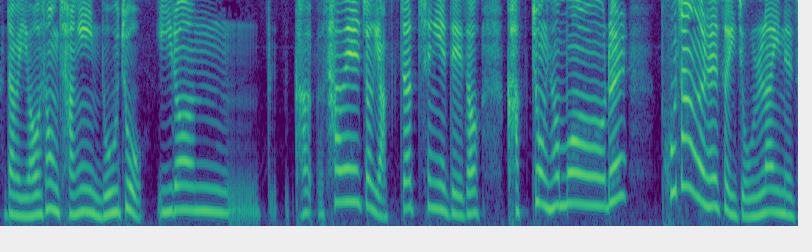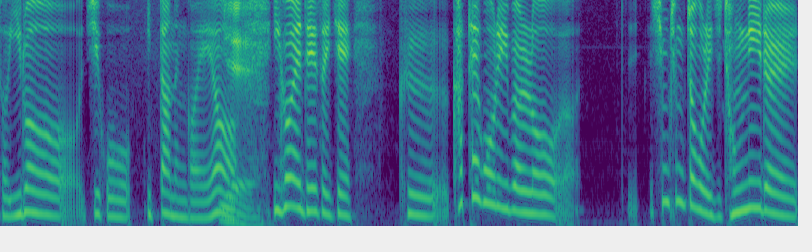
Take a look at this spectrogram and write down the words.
그다음에 여성 장애인 노조 이런 가- 사회적 약자층에 대해서 각종 혐오를 포장을 해서 이제 온라인에서 이루어지고 있다는 거예요. 예. 이거에 대해서 이제 그 카테고리별로 심층적으로 이제 정리를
